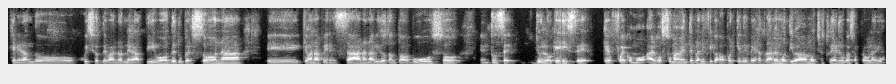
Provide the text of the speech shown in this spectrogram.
generando juicios de valor negativo de tu persona, eh, que van a pensar, han habido tanto abuso. Entonces, yo lo que hice, que fue como algo sumamente planificado, porque de verdad me motivaba mucho estudiar educación prepararia,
